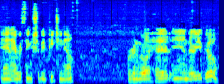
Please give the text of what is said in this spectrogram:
and everything should be peachy now. We're going to go ahead and there you go.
